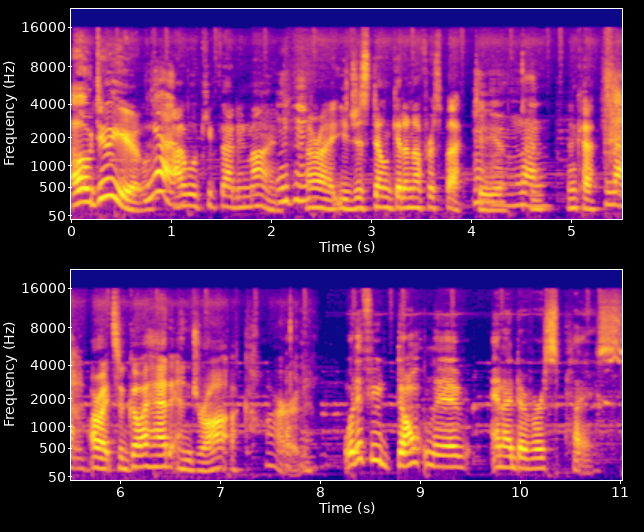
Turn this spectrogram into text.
Oh, do you? Yeah. I will keep that in mind. Mm-hmm. All right, you just don't get enough respect, do you? none. Mm, okay. None. All right, so go ahead and draw a card. What if you don't live in a diverse place?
